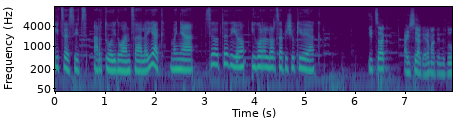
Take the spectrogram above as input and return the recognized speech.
hitzez hitz hartu oidu antza alaiak, baina zeote dio Igor Elortza pixukideak. Hitzak haizeak eramaten ditu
